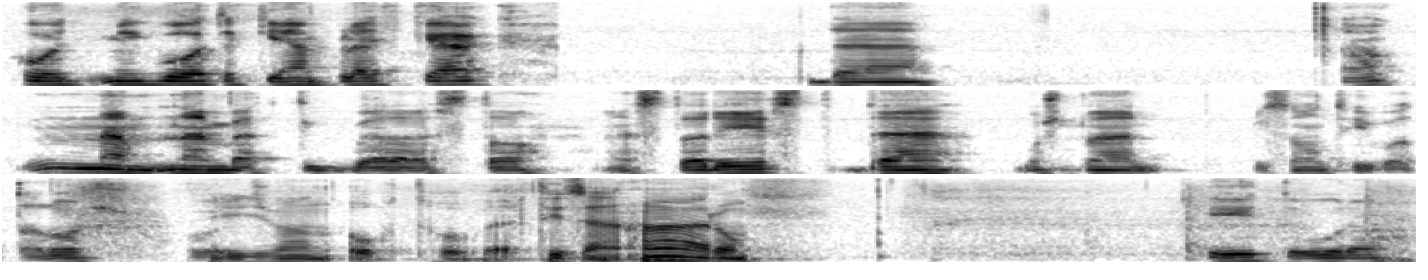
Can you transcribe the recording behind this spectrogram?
Hogy még voltak ilyen plegykák, de nem, nem vettük bele ezt a, ezt a részt, de most már viszont hivatalos. Hogy Így van, október 13. 7 óra.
